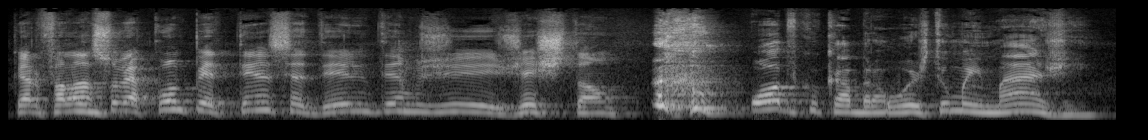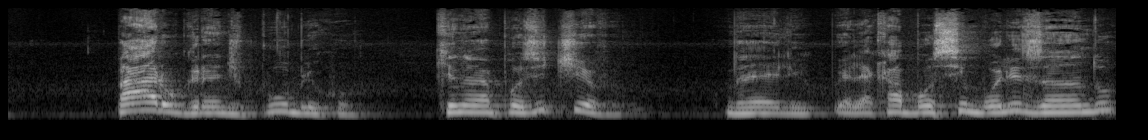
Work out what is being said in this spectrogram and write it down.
quero falar sobre a competência dele em termos de gestão. Óbvio que o Cabral hoje tem uma imagem para o grande público que não é positiva. Né? Ele, ele acabou simbolizando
